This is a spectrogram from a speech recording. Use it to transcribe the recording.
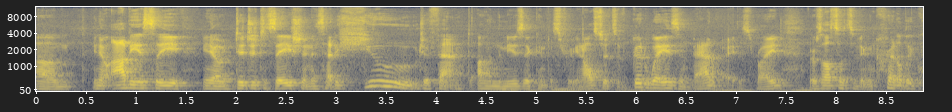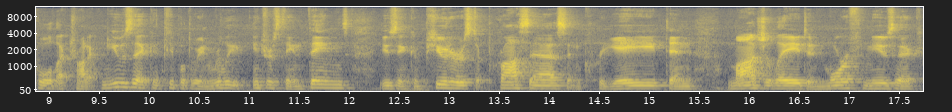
um, you know, obviously, you know, digitization has had a huge effect on the music industry in all sorts of good ways and bad ways, right? There's all sorts of incredibly cool electronic music and people doing really interesting things using computers to process and create and modulate and morph music.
